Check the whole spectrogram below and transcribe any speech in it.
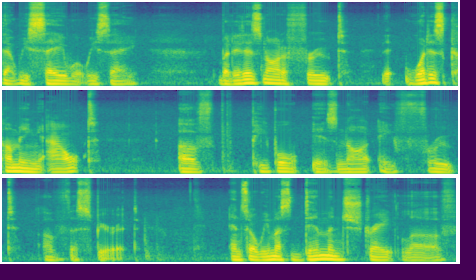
that we say what we say, but it is not a fruit. What is coming out of people is not a fruit of the Spirit. And so we must demonstrate love,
